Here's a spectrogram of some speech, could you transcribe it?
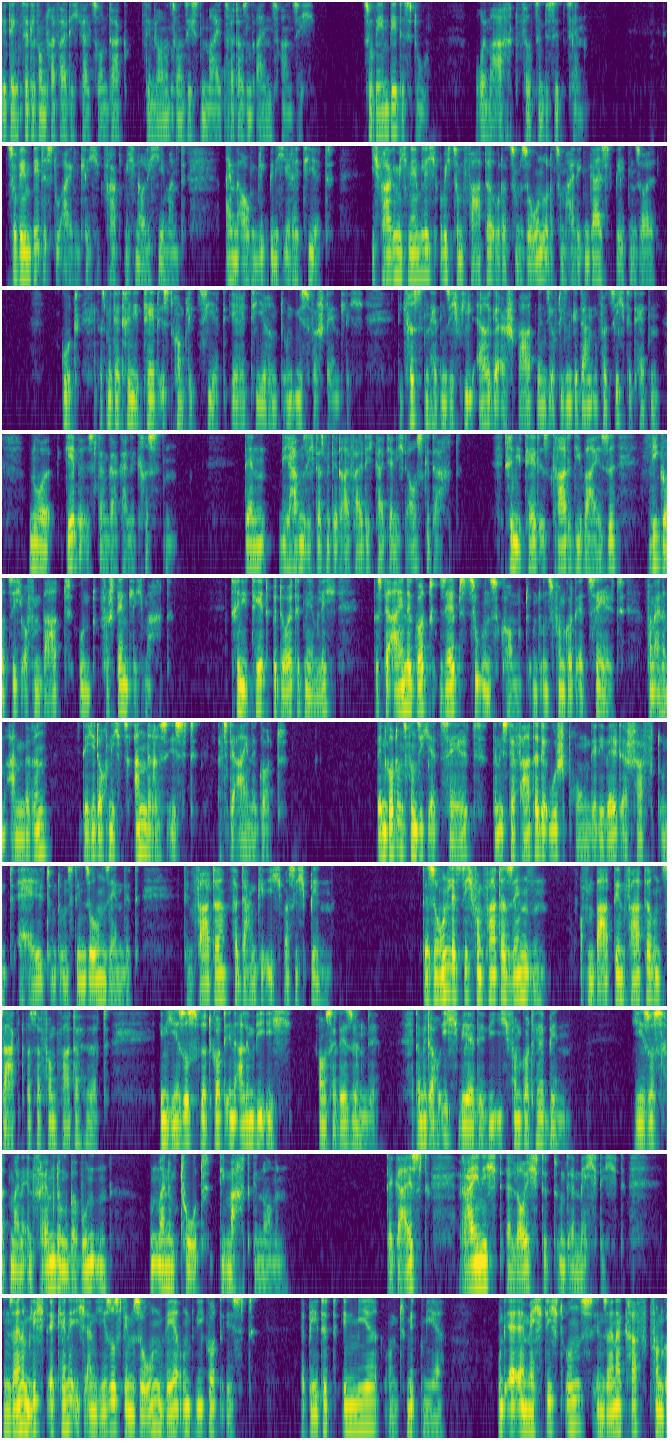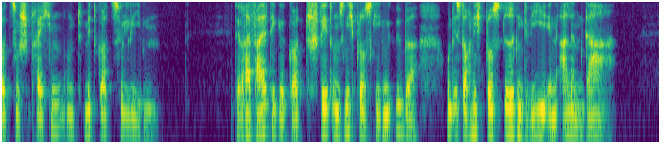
Bedenkzettel vom Dreifaltigkeitssonntag, dem 29. Mai 2021. Zu wem betest du? Römer 8, 14 bis 17. Zu wem betest du eigentlich? fragt mich neulich jemand. Einen Augenblick bin ich irritiert. Ich frage mich nämlich, ob ich zum Vater oder zum Sohn oder zum Heiligen Geist beten soll. Gut, das mit der Trinität ist kompliziert, irritierend und missverständlich. Die Christen hätten sich viel Ärger erspart, wenn sie auf diesen Gedanken verzichtet hätten. Nur gäbe es dann gar keine Christen. Denn die haben sich das mit der Dreifaltigkeit ja nicht ausgedacht. Trinität ist gerade die Weise, wie Gott sich offenbart und verständlich macht. Trinität bedeutet nämlich, dass der eine Gott selbst zu uns kommt und uns von Gott erzählt, von einem anderen, der jedoch nichts anderes ist als der eine Gott. Wenn Gott uns von sich erzählt, dann ist der Vater der Ursprung, der die Welt erschafft und erhält und uns den Sohn sendet. Dem Vater verdanke ich, was ich bin. Der Sohn lässt sich vom Vater senden, offenbart den Vater und sagt, was er vom Vater hört. In Jesus wird Gott in allem wie ich, außer der Sünde, damit auch ich werde, wie ich von Gott her bin. Jesus hat meine Entfremdung überwunden und meinem Tod die Macht genommen. Der Geist reinigt, erleuchtet und ermächtigt. In seinem Licht erkenne ich an Jesus dem Sohn, wer und wie Gott ist. Er betet in mir und mit mir, und er ermächtigt uns, in seiner Kraft von Gott zu sprechen und mit Gott zu lieben. Der dreifaltige Gott steht uns nicht bloß gegenüber und ist auch nicht bloß irgendwie in allem da.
